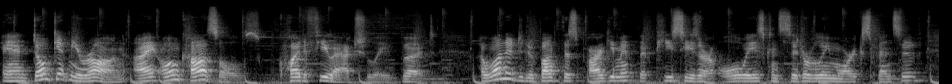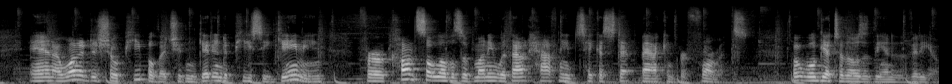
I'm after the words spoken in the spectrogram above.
And don't get me wrong, I own consoles, quite a few actually, but I wanted to debunk this argument that PCs are always considerably more expensive, and I wanted to show people that you can get into PC gaming for console levels of money without having to take a step back in performance. But we'll get to those at the end of the video.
